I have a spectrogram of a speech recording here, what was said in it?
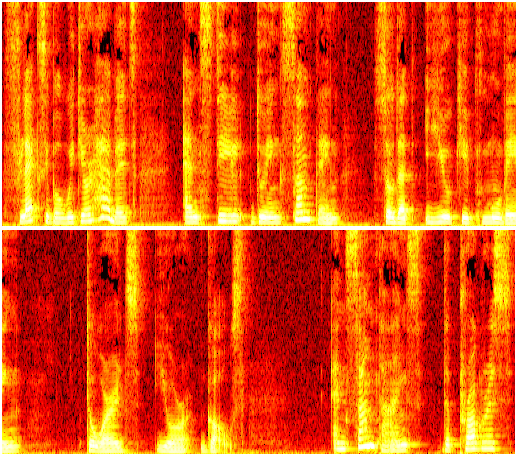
flexible with your habits and still doing something so that you keep moving towards your goals. And sometimes the progress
